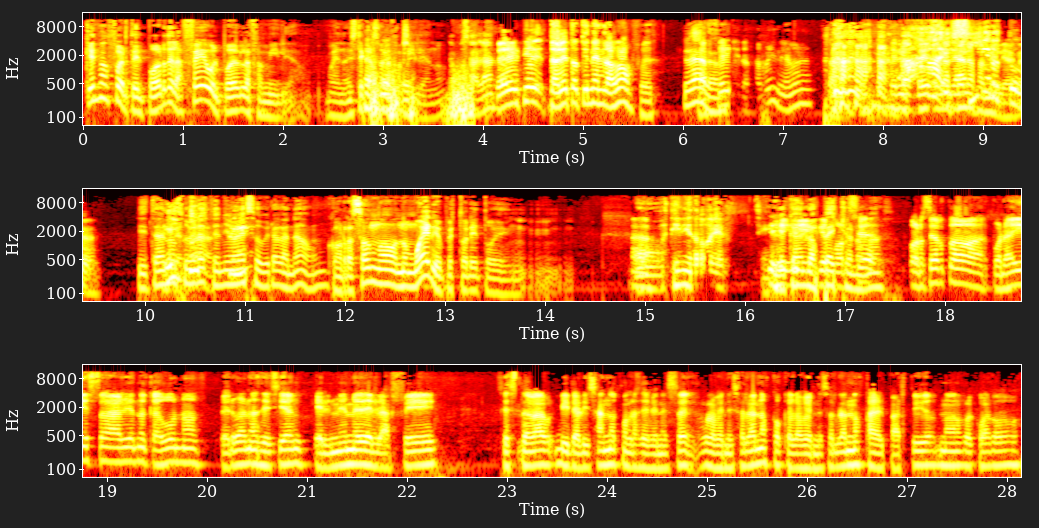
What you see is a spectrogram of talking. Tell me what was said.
qué es más fuerte, el poder de la fe o el poder de la familia? Bueno, en este caso la familia, ¿no? Estamos hablando. Pero él tiene, Toretto tiene los dos, pues. Claro. La fe y la familia, ¿no? Ah, es cierto. claro. Si Thanos hubiera ah, tenido sí. eso, hubiera ganado. Con razón no, no muere pues Toreto en, en- Oh, tiene doble. Le caen los que por pechos cier- nomás. Por cierto, por ahí estaba viendo que algunos peruanos decían que el meme de la fe se estaba viralizando con los de Venezuela, los venezolanos, porque los venezolanos para el partido, no recuerdo,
